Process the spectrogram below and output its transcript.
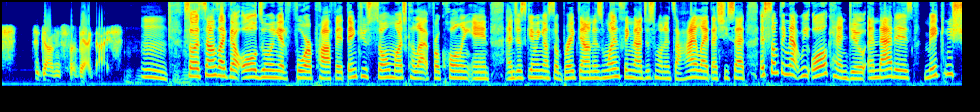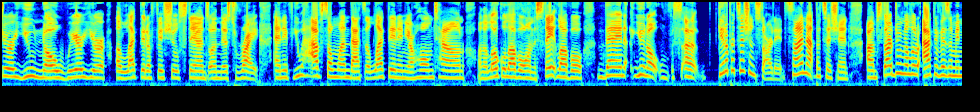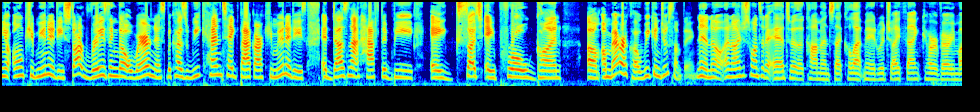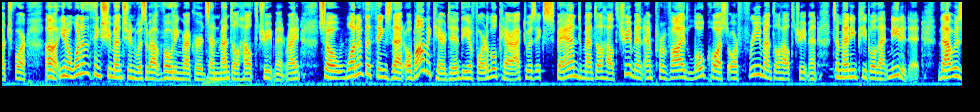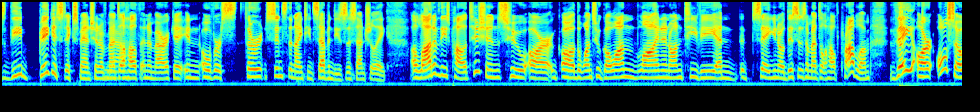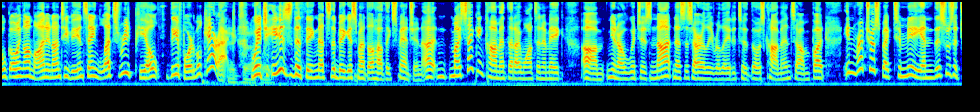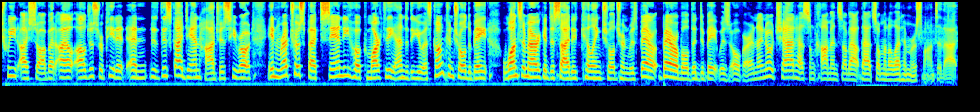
to guns for bad guys. Mm. So it sounds like they're all doing it for profit. Thank you so much, Colette, for calling in and just giving us a breakdown. Is one thing that I just wanted to highlight that she said is something that we all can do, and that is making sure you know where your elected official stands on this right. And if you have someone that's elected in your hometown, on the local level, on the state level, then you know. Uh, get a petition started. Sign that petition. Um, start doing a little activism in your own community. Start raising the awareness because we can take back our communities. It does not have to be a such a pro gun um, America, we can do something. Yeah, no, and I just wanted to add to the comments that Colette made, which I thank her very much for. Uh, you know, one of the things she mentioned was about voting records and mental health treatment, right? So, one of the things that Obamacare did, the Affordable Care Act, was expand mental health treatment and provide low cost or free mental health treatment to many people that needed it. That was the biggest expansion of mental Yeah. health in America in over since the 1970s, essentially. A lot of these politicians who are uh, the ones who go online and on TV and say, you know, this is a mental health problem, they are also going online and on TV and saying, let's repeal the Affordable Care Act, which is the thing that's the biggest mental health expansion. Uh, my second comment that I wanted to make, um, you know, which is not necessarily related to those comments, um, but in retrospect to me, and this was a tweet I saw, but I'll, I'll just repeat it. And this guy, Dan Hodges, he wrote, in retrospect, Sandy Hook marked the end of the U.S. gun control debate. Once America decided killing children was bear- bearable, the debate was over. And I know Chad has some comments about that, so I'm going to let him respond to that.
